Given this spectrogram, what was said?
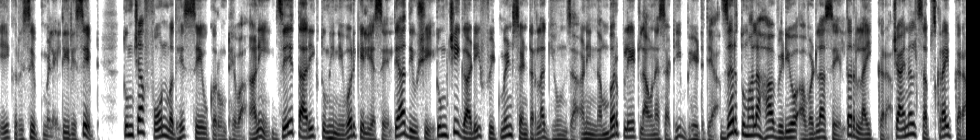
एक रिसिप्ट मिळेल. ती रिसिप्ट तुमच्या फोन फोनमध्ये सेव्ह करून ठेवा आणि जे तारीख तुम्ही निवड केली असेल त्या दिवशी तुमची गाडी फिटमेंट सेंटरला घेऊन जा आणि नंबर प्लेट लावण्यासाठी भेट द्या. जर तुम्हाला हा व्हिडिओ आवडला असेल तर लाईक करा चॅनल सबस्क्राईब करा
